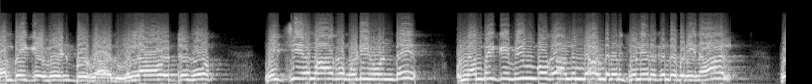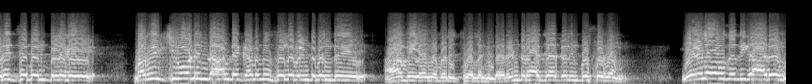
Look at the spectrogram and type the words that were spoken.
நம்பிக்கை வீண் போகாது. எல்லாவற்றுக்கும் நிச்சயமாக முடிவுண்டு நம்பிக்கை வீண் போகாது என்று ஆண்டவர் சொல்லியிருக்கின்றபடினால் திருச்சபன் பிள்ளைகள் மகிழ்ச்சியோடு இந்த ஆண்டை கடந்து செல்ல வேண்டும் என்று ஆவியானவர் சொல்லுகின்றார். ரெண்டு ராஜாக்களின் புஸ்தகம் ஏழாவது அதிகாரம்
